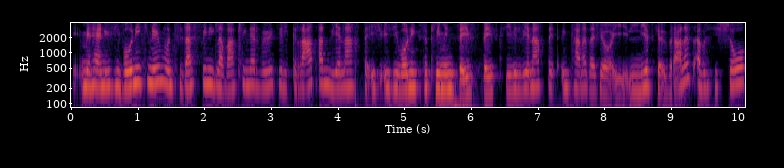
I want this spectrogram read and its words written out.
wir haben unsere Wohnung nicht mehr und für das bin ich glaube auch ein bisschen nervös, weil gerade an Weihnachten ist unsere Wohnung so ein bisschen mein Safe Space gewesen, weil Weihnachten in Kanada ist ja, ich liebe es ja über alles, aber es ist schon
